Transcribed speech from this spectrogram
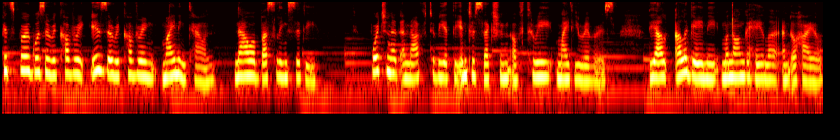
Pittsburgh was a recovery is a recovering mining town, now a bustling city. Fortunate enough to be at the intersection of three mighty rivers, the Allegheny, Monongahela, and Ohio.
